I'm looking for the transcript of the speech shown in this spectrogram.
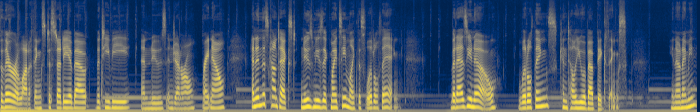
So there are a lot of things to study about the TV and news in general right now. And in this context, news music might seem like this little thing. But as you know, little things can tell you about big things. You know what I mean?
